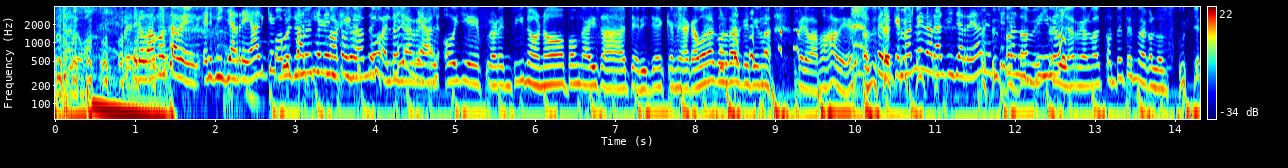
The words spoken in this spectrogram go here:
Pero vamos a ver, el Villarreal, ¿qué Vamos, yo culpa me estoy imaginando al? Villarreal, oye, Florentino, no pongáis a Cheriche, que me acabo de acordar que tiene una... Pero vamos a ver. o sea, Pero ¿qué más le dará al Villarreal? Es que Exactamente, el. Villarreal bastante tendrá con lo suyo.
